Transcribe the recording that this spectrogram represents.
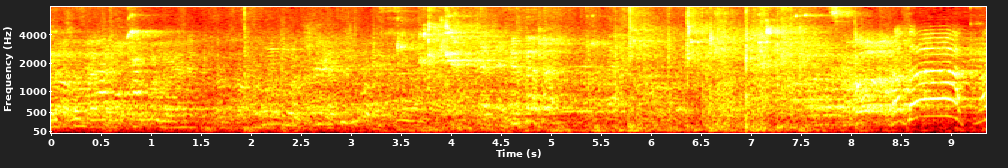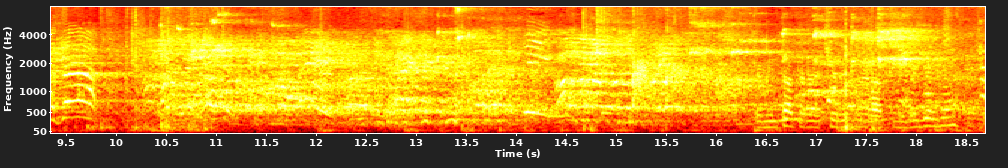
Надеяться. Назад! Назад! Комментатор очередной раз не выдержал.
